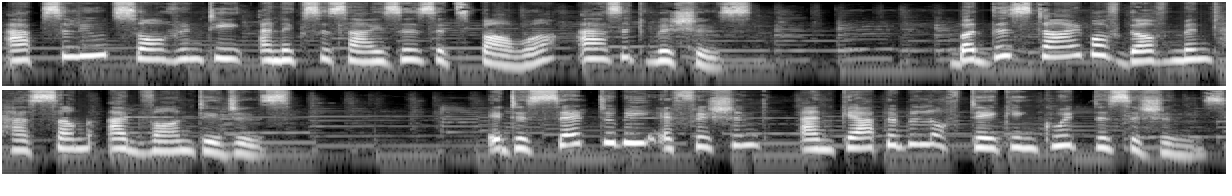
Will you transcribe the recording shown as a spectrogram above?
absolute sovereignty and exercises its power as it wishes. But this type of government has some advantages. It is said to be efficient and capable of taking quick decisions.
